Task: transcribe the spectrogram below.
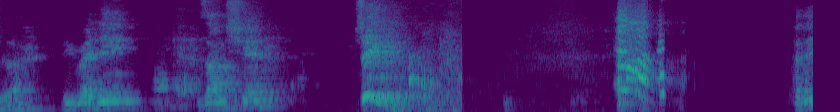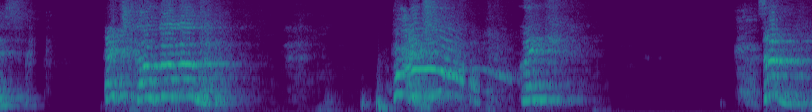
Are you ready? Zanshin. She. Like this. Hitch, go, go, go! Hitch, quick! Seven!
